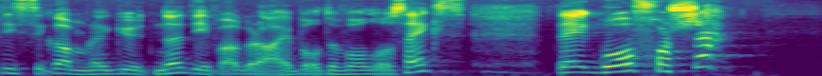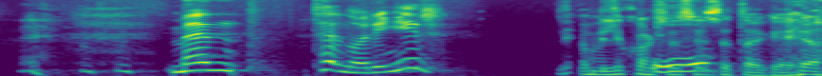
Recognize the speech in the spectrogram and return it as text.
disse gamle gudene. De var glad i både vold og sex. Det går for seg. Men tenåringer Jeg ville kanskje og synes dette er gøy. Ja.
